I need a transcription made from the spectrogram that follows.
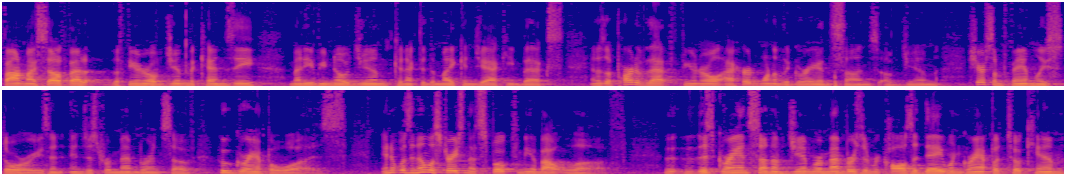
found myself at the funeral of Jim McKenzie. Many of you know Jim, connected to Mike and Jackie Becks. And as a part of that funeral, I heard one of the grandsons of Jim share some family stories and, and just remembrance of who Grandpa was. And it was an illustration that spoke to me about love. This grandson of Jim remembers and recalls a day when Grandpa took him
